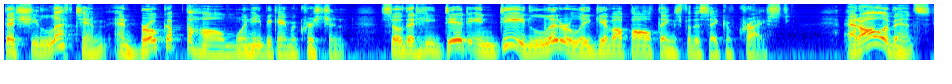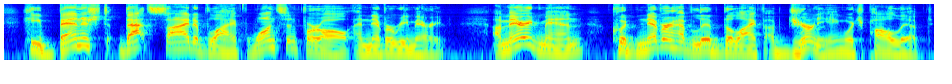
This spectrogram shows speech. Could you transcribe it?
that she left him and broke up the home when he became a Christian, so that he did indeed literally give up all things for the sake of Christ. At all events, he banished that side of life once and for all and never remarried. A married man could never have lived the life of journeying which Paul lived.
